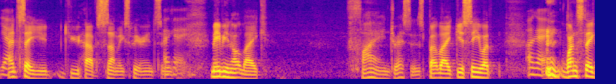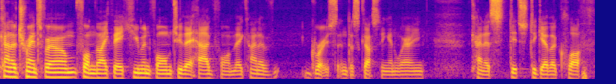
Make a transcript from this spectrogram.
Yeah. I'd say you you have some experience in Okay. maybe not like fine dresses, but like you see what Okay. once they kind of transform from like their human form to their hag form, they're kind of gross and disgusting and wearing kind of stitched together cloth.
